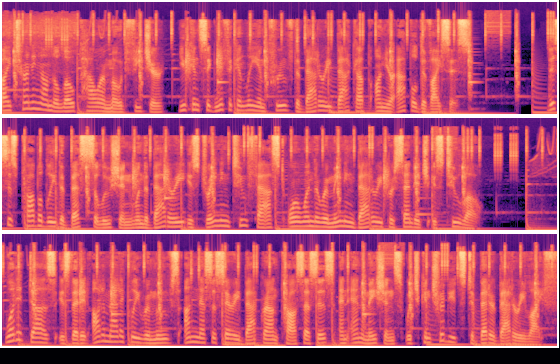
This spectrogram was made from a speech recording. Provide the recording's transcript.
By turning on the low power mode feature, you can significantly improve the battery backup on your Apple devices. This is probably the best solution when the battery is draining too fast or when the remaining battery percentage is too low. What it does is that it automatically removes unnecessary background processes and animations which contributes to better battery life.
